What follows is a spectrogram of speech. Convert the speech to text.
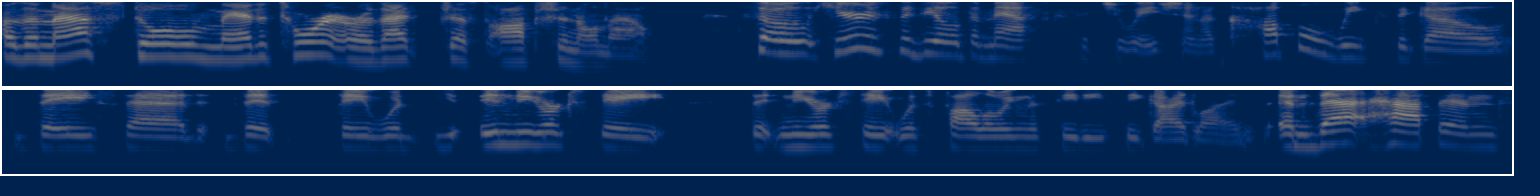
are the masks still mandatory, or are that just optional now? So here's the deal with the mask situation. A couple weeks ago, they said that they would in New York State that New York State was following the CDC guidelines, and that happened.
